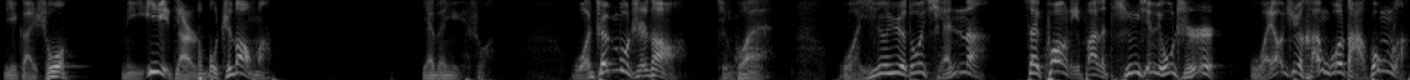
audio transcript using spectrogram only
你敢说你一点都不知道吗？”严文宇说。我真不知道，警官，我一个月多前呢，在矿里办了停薪留职，我要去韩国打工了。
